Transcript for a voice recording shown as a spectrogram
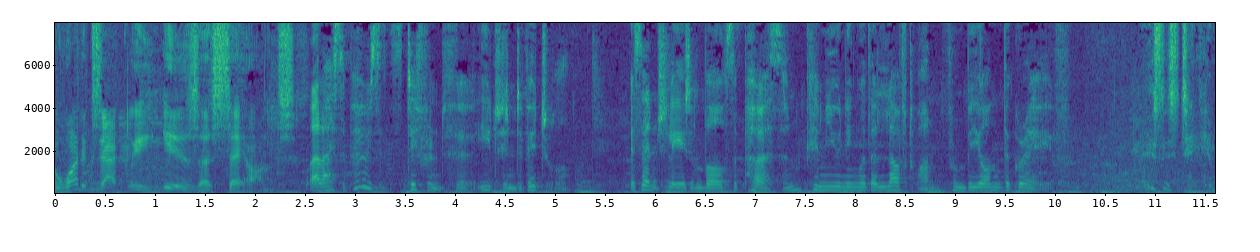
What exactly is a seance? Well, I suppose it's different for each individual. Essentially, it involves a person communing with a loved one from beyond the grave. Is this taken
